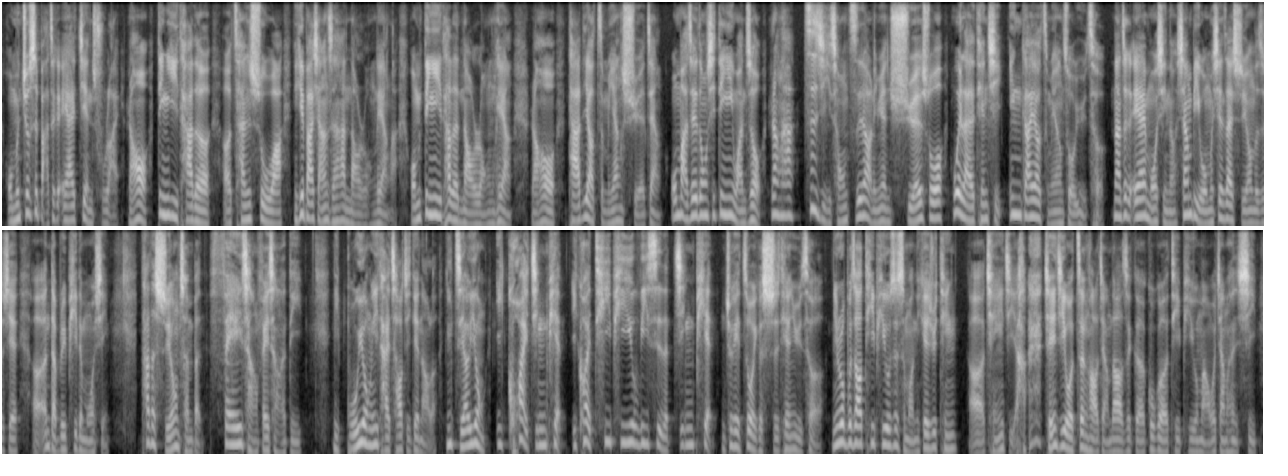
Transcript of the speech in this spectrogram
我们就是把这个 AI 建出来，然后定义它的呃参数啊，你可以把它想象成它的脑容量啊。我们定义它的脑容量，然后它要怎么样学这样。我们把这些东西定义完之后，让它自己从资料里面学，说未来的天气应该要怎么样做预测。那这个 AI 模型呢，相比我们现在使用的这些呃 NWP 的模型，它的使用成本非常非常的低。你不用一台超级电脑了，你只要用一块晶片，一块 TPU V4 的晶片，你就可以做一个十天预测。你如果不知道 TPU 是什么，你可以去听呃前一集啊，前一集我正好讲到这个 Google 的 TPU 嘛，我讲的很细。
